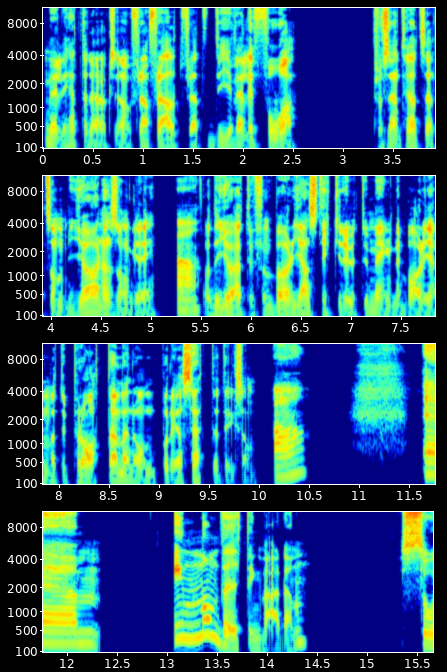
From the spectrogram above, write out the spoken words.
möjligheter där också. Framförallt för att det är väldigt få procentuellt sett som gör en sån grej. ja, Och Det gör att du från början sticker ut ur mängden bara genom att du pratar med någon på det sättet. Liksom. ja. Ehm, inom datingvärlden så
